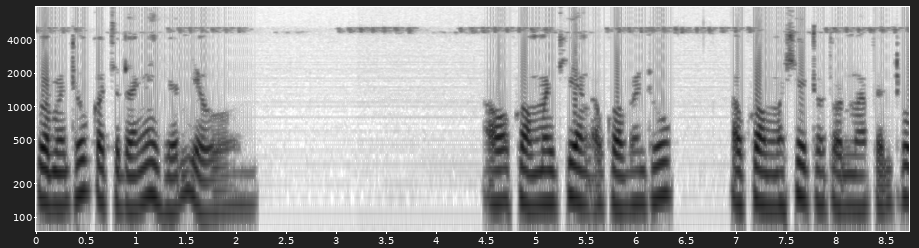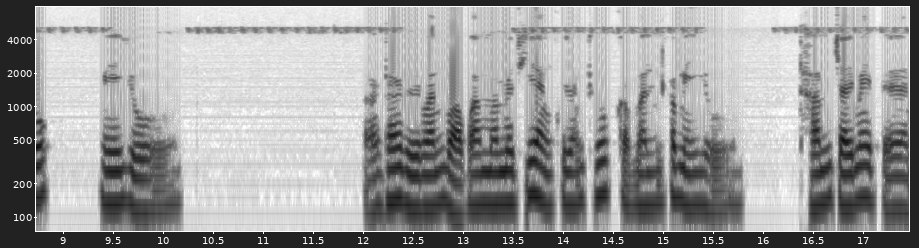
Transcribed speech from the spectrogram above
ความทุกข์ก็แสดงให้เห็นอยู่ เอาความไม่เที่ยง เอาความเป็นทุกข์ เอาความไม่ใช่ตัวตนมาเป็นทุกข์มีอยู่บางทั้งที่มันบอกว่ามันไม่เที่ยงก็ยังทุกข์กับมันก็มีอยู่ทำใจไม่เป็น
